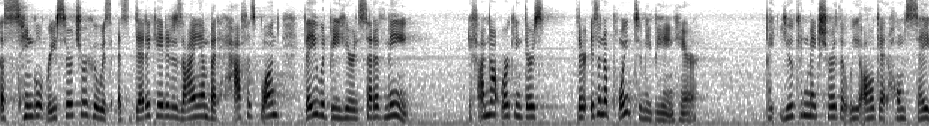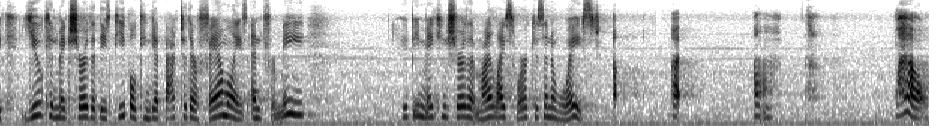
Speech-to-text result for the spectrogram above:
a single researcher who was as dedicated as I am but half as blunt, they would be here instead of me. If I'm not working, there's there isn't a point to me being here. But you can make sure that we all get home safe. You can make sure that these people can get back to their families. And for me, you'd be making sure that my life's work isn't a waste. I. Um. Wow.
